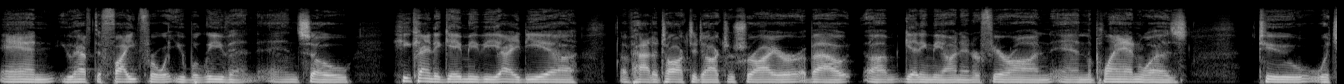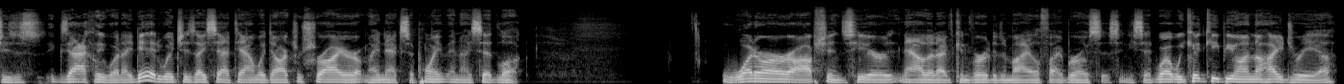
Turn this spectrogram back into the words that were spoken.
and you have to fight for what you believe in. And so he kind of gave me the idea of how to talk to Dr. Schrier about um, getting me on interferon. And the plan was to, which is exactly what I did, which is I sat down with Dr. Schrier at my next appointment. I said, look, what are our options here now that I've converted to myelofibrosis? And he said, well, we could keep you on the Hydrea,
